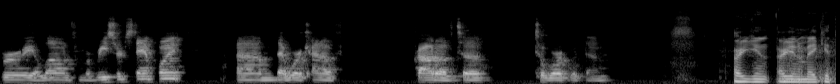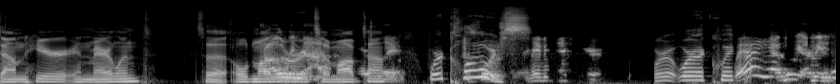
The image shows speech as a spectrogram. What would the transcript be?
brewery alone from a research standpoint um, that we're kind of proud of to to work with them. Are you are you gonna make it down here in Maryland to Old Mother or to Mobtown? We're close. Maybe next year. We're we're a quick. Well, yeah. I mean,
